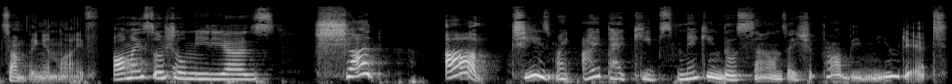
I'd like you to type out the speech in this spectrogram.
something in life. All my social medias. Shut up! Jeez, my iPad keeps making those sounds. I should probably mute it.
